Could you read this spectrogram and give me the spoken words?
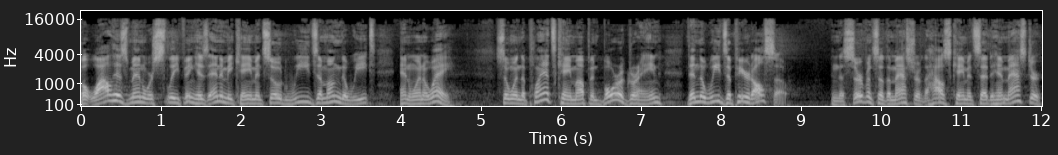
But while his men were sleeping, his enemy came and sowed weeds among the wheat and went away. So when the plants came up and bore grain, then the weeds appeared also. And the servants of the master of the house came and said to him, Master,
